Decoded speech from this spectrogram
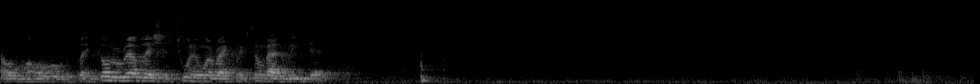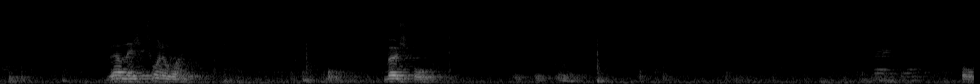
I'm all over the place. Go to Revelations 21 right quick. Somebody read that. Revelation 21, verse 4. Four.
